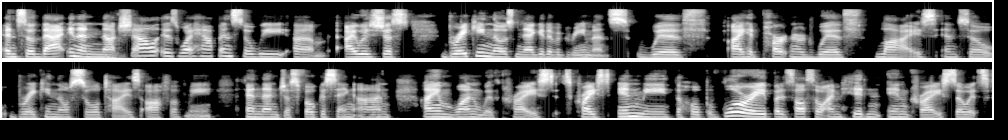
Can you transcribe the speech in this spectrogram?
and so that in a mm. nutshell is what happened so we um, i was just breaking those negative agreements with I had partnered with lies. And so breaking those soul ties off of me and then just focusing on I am one with Christ. It's Christ in me, the hope of glory, but it's also I'm hidden in Christ. So it's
